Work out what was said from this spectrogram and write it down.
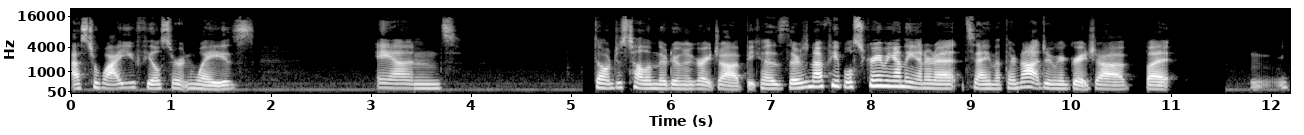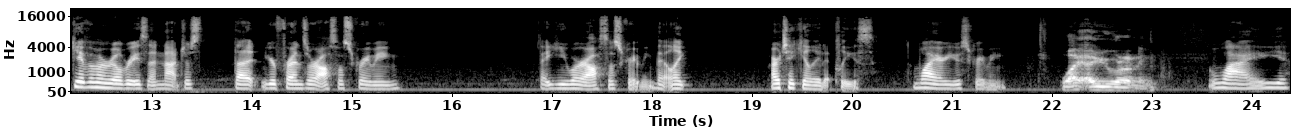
as to why you feel certain ways and don't just tell them they're doing a great job because there's enough people screaming on the internet saying that they're not doing a great job, but give them a real reason, not just that your friends are also screaming, that you are also screaming, that like articulate it, please. Why are you screaming? Why are you running? Why?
